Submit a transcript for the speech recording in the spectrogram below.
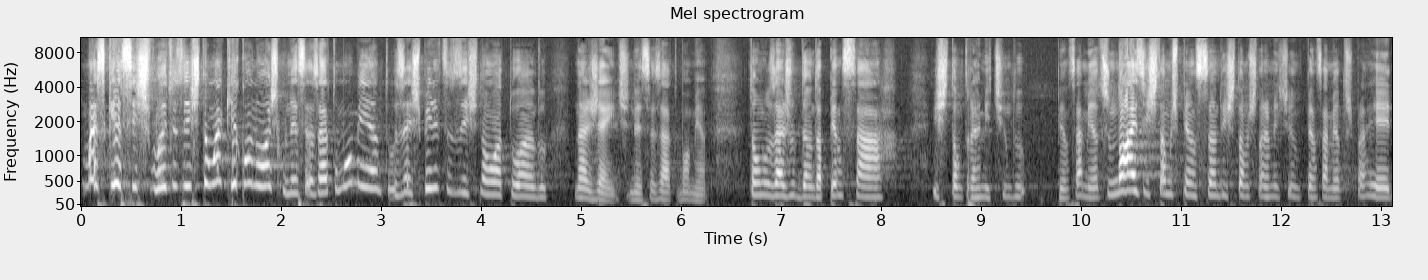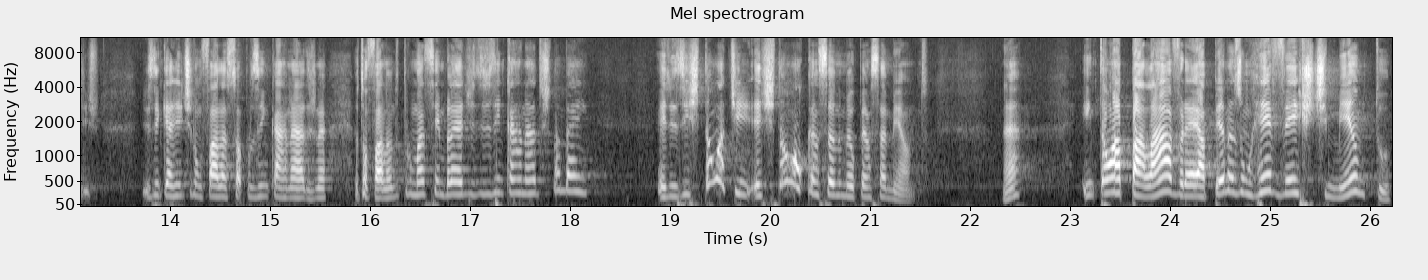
Mas que esses fluidos estão aqui conosco nesse exato momento. Os espíritos estão atuando na gente nesse exato momento. Estão nos ajudando a pensar, estão transmitindo pensamentos. Nós estamos pensando e estamos transmitindo pensamentos para eles. Dizem que a gente não fala só para os encarnados, né? Eu estou falando para uma assembleia de desencarnados também. Eles estão, estão alcançando o meu pensamento. Né? Então a palavra é apenas um revestimento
